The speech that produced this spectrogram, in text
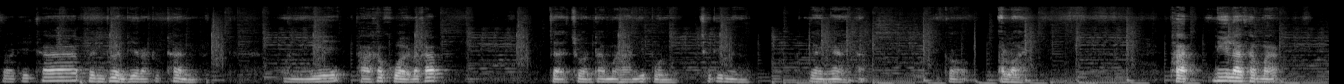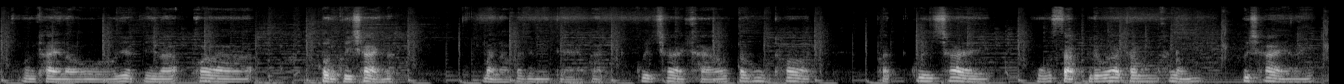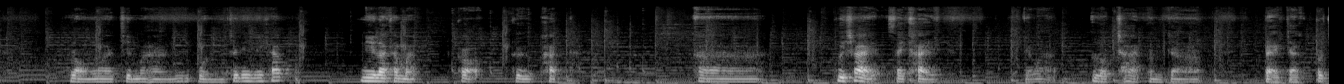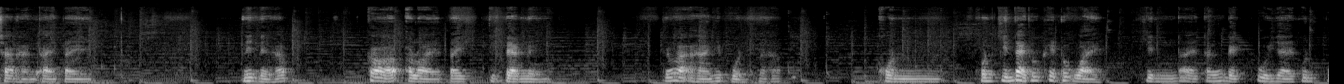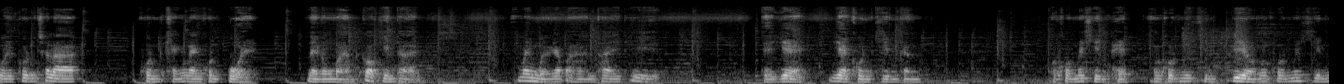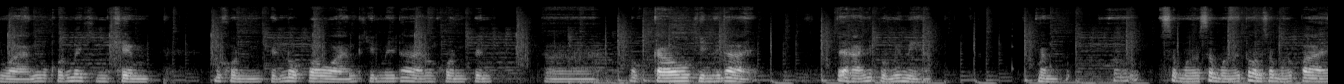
สวัสดีครับเพื่อนเพื่อนๆที่รักทุกท่าน วันนี้พาเข้าครัวแล้วครับ จะชวนทำอาหารญี่ปุ่นชนิดหนึ่งง่ายๆครับ ก็อร่อย ผัดนิราธรรมะเมืองไทยเราเรียกนิระว่าต้นกุยช่ายนะบ้านเราก็จะมีแต่ผัดกุยช่ายขาวเต้าหู้ทอด ผัดกุยช่ายหมูสับหรือว่าทำขนมกุยช่ายอะไรลองมาชิมอาหารญี่ปุ่นชนิดนี้ครับ นิราธรรมะก็คือผัดอ่ากุ้ช่ายใส่ไข่แต่ว่ารสชาติมันจะแปลกจากรสชาติอาหารไทยไปนิดหนึ่งครับ ก็อร่อยไปอีกแบบหนึ่งแต่ว่าอาหารญี่ปุ่นนะครับ คนคนกินได้ทุกเพศทุกวัยกินได้ทั้งเด็กผู้ใหญ่คนป่วยคนชราคนแข็งแรงคนป่วยในโรงพยาบาลก็กินได้ ไม่เหมือนกับอาหารไทยที่ จะแยกแยกคนกินกันบางคนไม่กินเผ็ดบางคนไม่กินเปรี้ยวบางคนไม่กินหวานบางคนไม่กินเค็มบางคนเป็นโรคเบาหวานกินไม่ได้ บางคนเป็นโรคเกาต์กินไม่ได้ แต่อาหารญี่ปุ่นไม่มีครับ มันเสมอเสมอต้นเสมอปลาย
